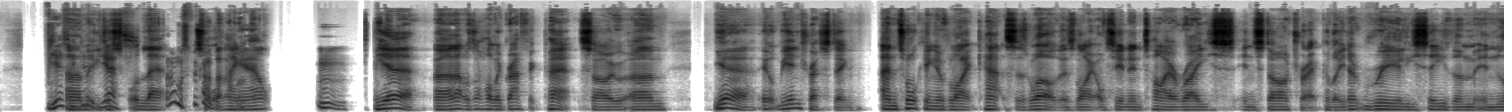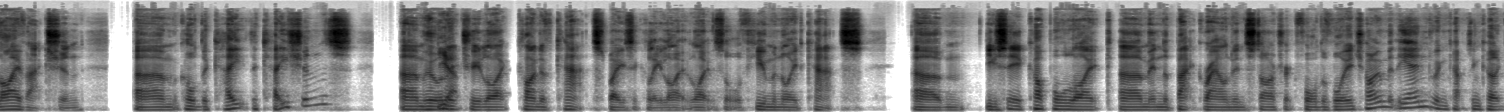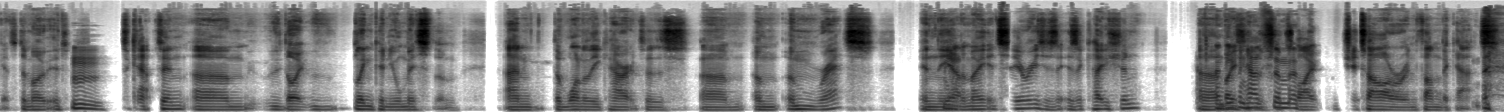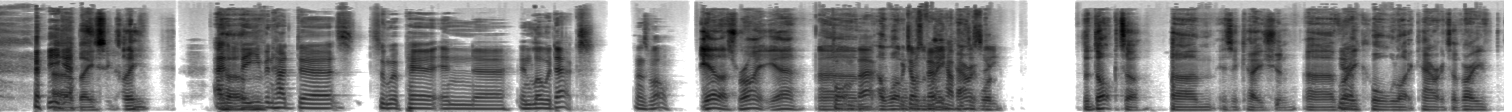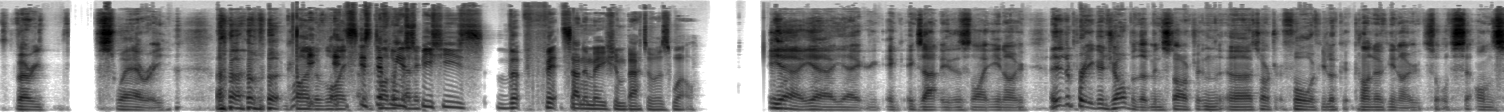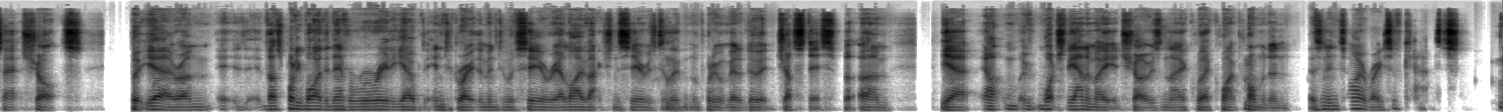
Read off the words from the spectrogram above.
yes, he Um, did. Yes. just sort of let I'd almost sort of hang one. out. Mm. Yeah, uh, that was a holographic pet. So um, yeah, it'll be interesting. And talking of like cats as well, there's like obviously an entire race in Star Trek, although you don't really see them in live action, um, called the Kate the Caitians, um, who are Yeah. literally like kind of cats, basically like like sort of humanoid cats. Um, you see a couple like um, in the background in Star Trek for the Voyage Home at the end when Captain Kirk gets demoted Mm. to captain. Um, like blink and you'll miss them. And the one of the characters, um, um M'Ress in the Yeah. animated series is is a Caitian. Um, And even has some, uh, like Cheetara in Thundercats, uh, basically. And they um, even had uh, some appear in uh, in lower decks as well. Yeah, that's right. Yeah, 'em back, uh, one- which I was the very happy to see. The Doctor um, is a Caitian. Uh, very cool, like character. Very, very sweary, but kind of like it's, it's of definitely a species that fits animation better as well. Yeah, yeah, yeah, exactly. There's like you know, they did a pretty good job of them in Star Trek, in, uh, Star Trek Four. If you look at kind of you know sort of set on set shots, but yeah, um, it, that's probably why they never were really able to integrate them into a series, a live action series, because they probably wouldn't be able to do it justice. But um, yeah, uh, watch the animated shows, and they're they're quite prominent. There's an entire race of cats.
